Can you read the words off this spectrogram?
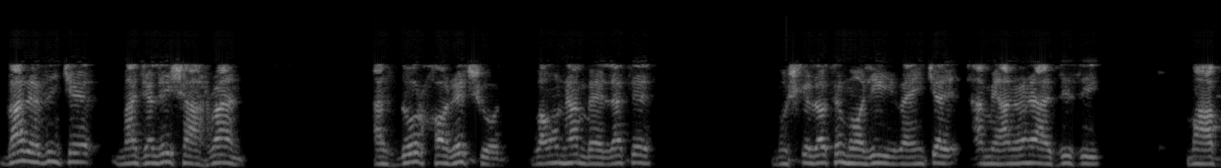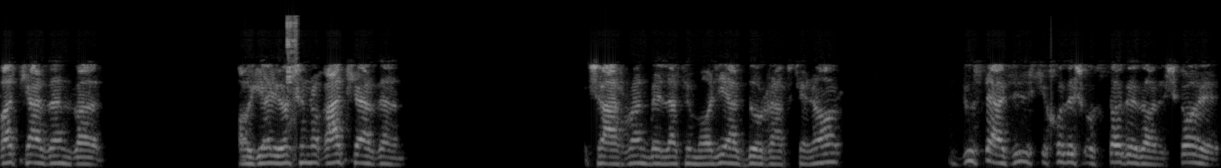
بعد از اینکه مجله شهروند از دور خارج شد و اون هم به علت مشکلات مالی و اینکه همیهنان عزیزی محبت کردن و آگهیاشون رو قطع کردن شهروند به علت مالی از دور رفت کنار. دوست عزیزی که خودش استاد دانشگاهه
